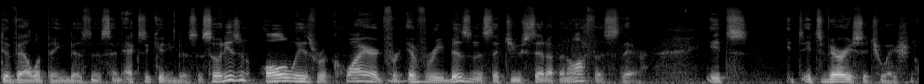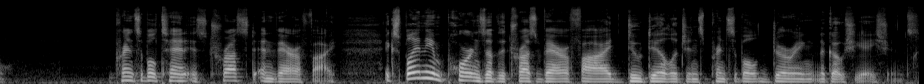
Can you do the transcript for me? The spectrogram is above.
developing business and executing business. So it isn't always required for every business that you set up an office there. It's it, it's very situational. Principle 10 is trust and verify. Explain the importance of the trust verify due diligence principle during negotiations.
